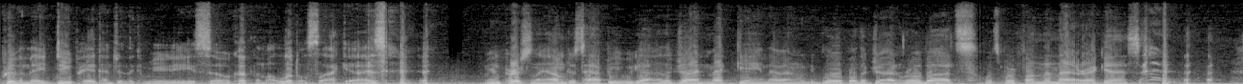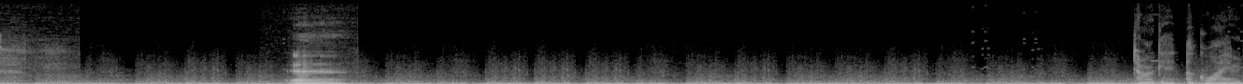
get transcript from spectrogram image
proving they do pay attention to the community, so cut them a little slack, guys. I mean, personally, I'm just happy we got another giant mech game and we can blow up other giant robots. What's more fun than that, right, guys? Uh, Target acquired.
